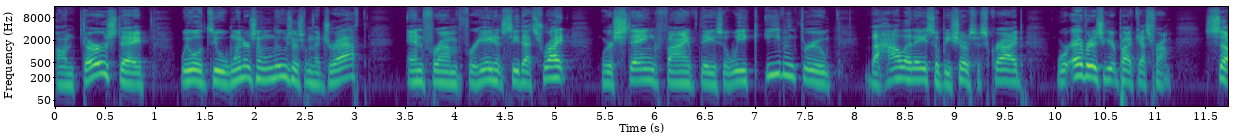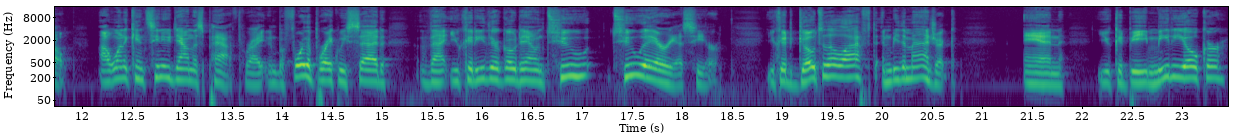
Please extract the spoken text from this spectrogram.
On Thursday, we will do winners and losers from the draft and from free agency. That's right, we're staying five days a week, even through the holiday. So be sure to subscribe wherever it is you get your podcast from. So I want to continue down this path, right? And before the break, we said that you could either go down two two areas here. You could go to the left and be the Magic, and you could be mediocre.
